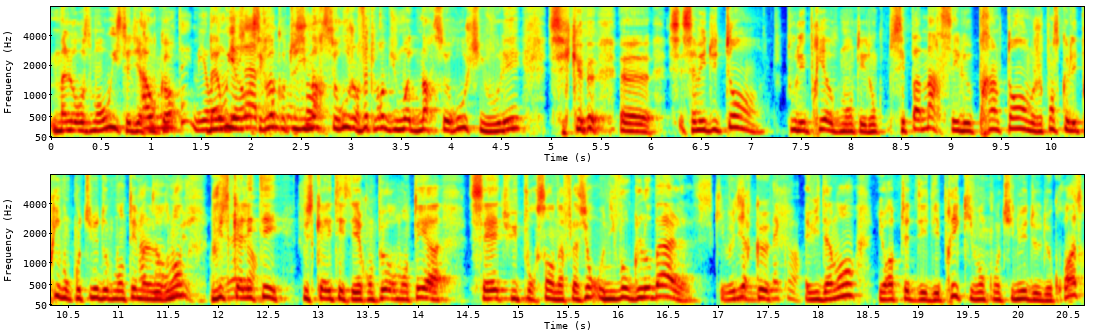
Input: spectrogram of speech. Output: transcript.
Malheureusement, oui. C'est-à-dire qu'encore. Mais bah oui, c'est quoi quand tu dis mars rouge En fait, le du mois de mars rouge, si vous voulez, c'est que euh, ça met du temps tous les prix à augmenter. Donc c'est pas mars, c'est le printemps. Je pense que les prix vont continuer d'augmenter malheureusement jusqu'à l'été. Jusqu'à l'été. C'est-à-dire qu'on peut remonter à 7-8% d'inflation au niveau global. Ce qui veut dire que, évidemment, il y aura peut-être des, prix qui vont continuer de, croître.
